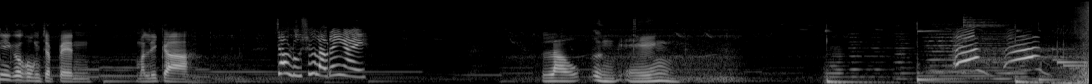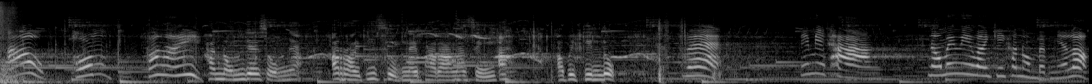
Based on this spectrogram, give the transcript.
นี่ก็คงจะเป็นมาริกา เจ้ารู้ชื่อเราได้ไง เราอึ่งเอง อ้าพรหมว่าไง ขนมเยายสมเนี่ยอร่อยที่สุดในพาราณสีอะเอาไปกินลูก แม่ ไม่มีทาง น้องไม่มีวันกินขนมแบบนี้หรอก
